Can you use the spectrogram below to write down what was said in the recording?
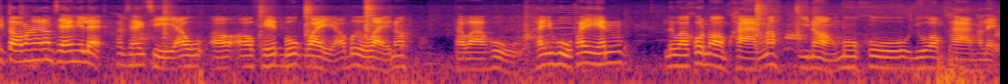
ติดต่อมาหาคำแซงนี่แหละคำแซงสีเอาเอาเอาเฟซบุ๊กไว้เอาเบอร์ไว้เนาะ ถ้าว่าหูให้หูให้เห็น หรือว่าคนออมคางเนาะพี่น้องหมู่คูอยู่ออมคางนั่นแหละ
